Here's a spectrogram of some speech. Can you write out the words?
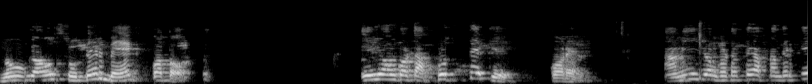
নৌকা ও স্রোতের বেগ কত? এই অঙ্কটা প্রত্যেকে করেন। আমি এই অঙ্কটাতে আপনাদেরকে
